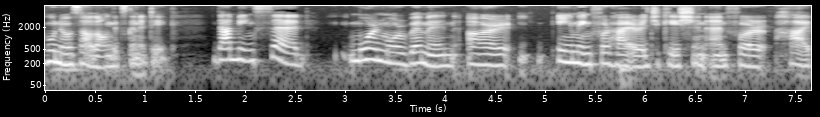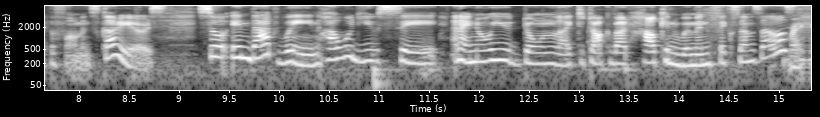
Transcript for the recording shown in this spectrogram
who knows how long it's going to take. That being said, more and more women are aiming for higher education and for high performance careers. So in that vein, how would you say and I know you don't like to talk about how can women fix themselves, right.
